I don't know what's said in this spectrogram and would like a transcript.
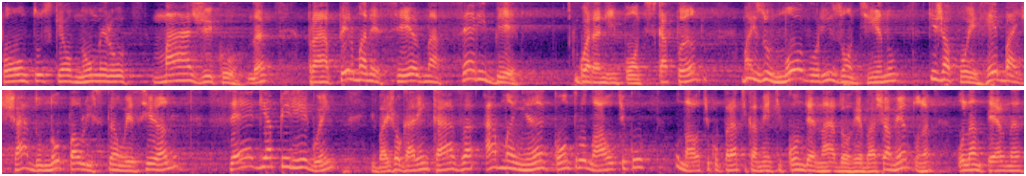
pontos, que é o número mágico, né? Para permanecer na Série B. Guarani e Ponte escapando, mas o Novo Horizontino, que já foi rebaixado no Paulistão esse ano, segue a perigo, hein? E vai jogar em casa amanhã contra o Náutico. O Náutico praticamente condenado ao rebaixamento, né? O lanterna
